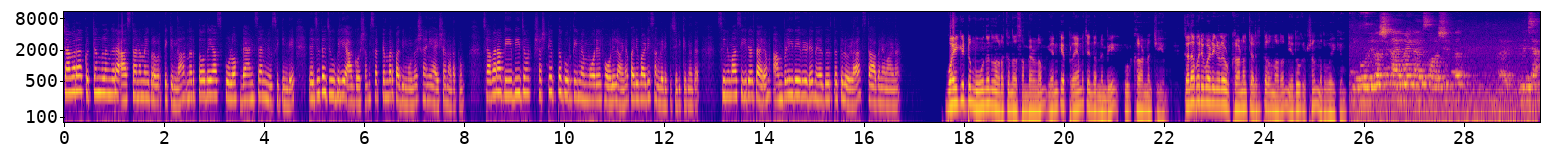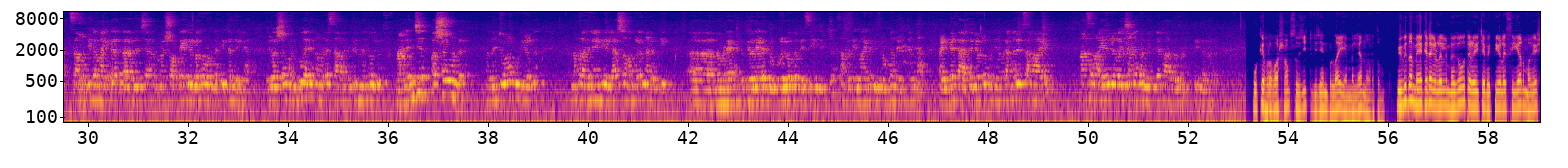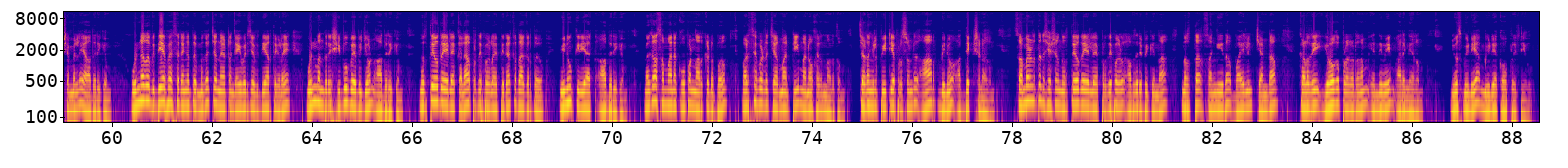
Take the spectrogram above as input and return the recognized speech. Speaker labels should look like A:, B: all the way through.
A: ചവറ കുറ്റംകുളങ്ങര ആസ്ഥാനമായി പ്രവർത്തിക്കുന്ന Nrithodaya school of dance and മ്യൂസിക്കിന്റെ രജത ജൂബിലി ആഘോഷം സെപ്റ്റംബർ പതിമൂന്ന് ശനിയാഴ്ച നടക്കും. ചവറ ബേബി ജോൺ ഷഷ്ടിബ്ദപൂർത്തി മെമ്മോറിയൽ ഹാളിലാണ് പരിപാടി സംഘടിപ്പിച്ചിരിക്കുന്നത്. സിനിമാ സീരിയൽ താരം അമ്പിളി ദേവിയുടെ നേതൃത്വത്തിലുള്ള സ്ഥാപനമാണ്.
B: വൈകിട്ട് മൂന്നിന് നടക്കുന്ന സമ്മേളനം N K Premachandran M P ഉദ്ഘാടനം ചെയ്യും. കലാപരിപാടികളുടെ ഉദ്ഘാടനം ചലച്ചിത്ര നടൻ യദു കൃഷ്ണൻ നിർവഹിക്കും.
C: ഇപ്പോൾ ഒരു വർഷക്കാലമായിട്ട് ആ സ്കോളർഷിപ്പ് എന്നുവെച്ചാൽ സാമ്പത്തികമായിട്ട് എന്നുവെച്ചാൽ ഷോർട്ടേജ് ഉള്ളതുകൊണ്ട് കിട്ടുന്നില്ല. ഒരു വർഷം മുൻപ് വരെ നമ്മുടെ സ്ഥാപനത്തിൽ നിന്ന് ഒരു നാലഞ്ച് വർഷം കൊണ്ട് പതിനഞ്ചോളം കുട്ടികൾക്ക് നമ്മൾ അതിനുവേണ്ടി എല്ലാ ശ്രമങ്ങളും നടത്തി നമ്മുടെ ഉദ്യോഗയുടെ ഗ്രൂപ്പുകളിലൊക്കെ മെസ്സേജ് ഇട്ട് സാമ്പത്തികമായിട്ട് പിന്നോക്കം നിൽക്കുന്ന പഠിക്കാൻ താല്പര്യമുള്ള കുഞ്ഞുങ്ങൾക്ക് അങ്ങനെ ഒരു സഹായം മാസം ആയിരം രൂപ വെച്ചാണ് ഗവൺമെന്റിന്റെ ഭാഗത്ത് കിട്ടുന്നത്.
B: മുഖ്യപ്രഭാഷണം Sujith Vijayan Pillai M L A നടത്തും. വിവിധ മേഖലകളിൽ മികവ് തെളിയിച്ച വ്യക്തികളെ C R Mahesh M L A ആദരിക്കും. ഉന്നത വിദ്യാഭ്യാസ രംഗത്ത് മികച്ച നേട്ടം കൈവരിച്ച വിദ്യാർത്ഥികളെ മുൻമന്ത്രി ഷിബു ബേബി ജോൺ ആദരിക്കും. നൃത്യോദയയിലെ കലാപ്രതിഭകളെ തിരക്കഥാകൃത്ത് വിനു കിരിയാറ്റ് ആദരിക്കും. മെഗാ സമ്മാന കൂപ്പൺ നറുക്കെടുപ്പ് മത്സ്യബോർഡ് ചെയർമാൻ ടി മനോഹരൻ നടത്തും. ചടങ്ങിൽ പി പ്രസിഡന്റ് ആർ ബിനു അധ്യക്ഷനാകും. സമ്മേളനത്തിന് ശേഷം നൃത്തയോധയിലെ പ്രതിഭകൾ അവതരിപ്പിക്കുന്ന നൃത്ത സംഗീത വയലിൻ ചെണ്ട കളരി യോഗ പ്രകടനം എന്നിവയും അരങ്ങേറും. News media media cooperative.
